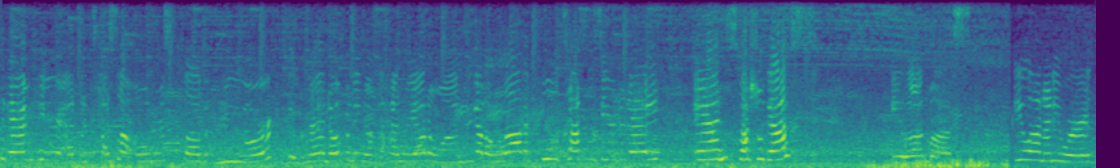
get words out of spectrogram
today I'm here at the Tesla Owners Club New York, the grand opening of the Henrietta one. We got a lot of cool Teslas here today, and special guest, Elon Musk. Elon, any words?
